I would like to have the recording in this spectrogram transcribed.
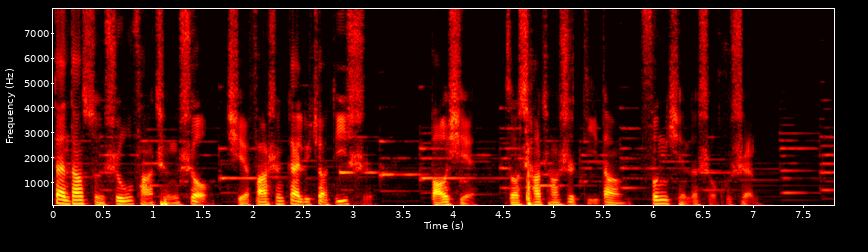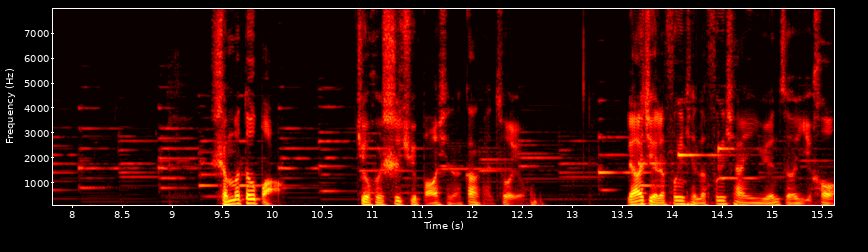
但当损失无法承受且发生概率较低时，保险则常常是抵挡风险的守护神。什么都保，就会失去保险的杠杆作用。了解了风险的风向原则以后，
